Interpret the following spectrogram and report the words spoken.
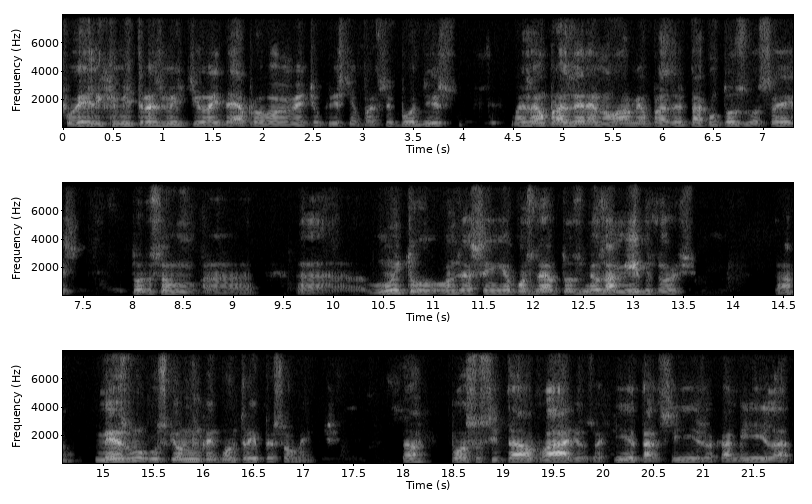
foi ele que me transmitiu a ideia. Provavelmente o Cristian participou disso. Mas é um prazer enorme, é um prazer estar com todos vocês. Todos são ah, ah, muito, vamos dizer assim, eu considero todos meus amigos hoje, tá? mesmo os que eu nunca encontrei pessoalmente. Tá? Posso citar vários aqui, o Tarcísio, a Camila,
